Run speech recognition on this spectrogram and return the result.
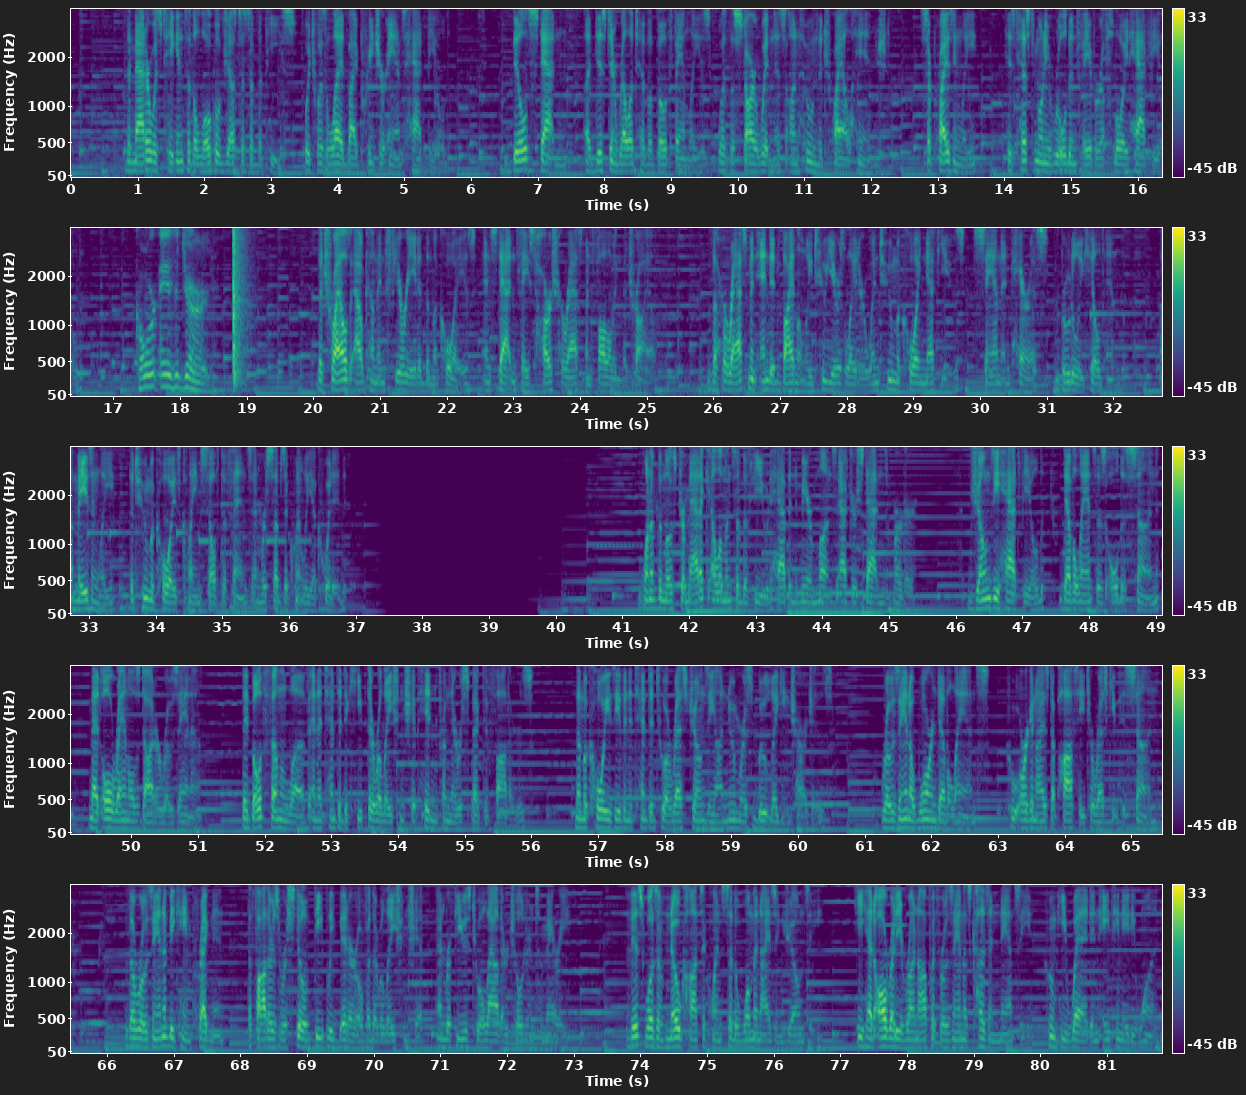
The matter was taken to the local justice of the peace, which was led by preacher Anse Hatfield. Bill Staton, a distant relative of both families, was the star witness on whom the trial hinged. Surprisingly, his testimony ruled in favor of Floyd Hatfield. Court is adjourned. The trial's outcome infuriated the McCoys, and Staton faced harsh harassment following the trial. The harassment ended violently two years later when two McCoy nephews, Sam and Paris, brutally killed him. Amazingly, the two McCoys claimed self defense and were subsequently acquitted. One of the most dramatic elements of the feud happened mere months after Staton's murder. Johnse Hatfield, Devil Anse's oldest son, met Ole Rannall's daughter Rosanna. They both fell in love and attempted to keep their relationship hidden from their respective fathers. The McCoys even attempted to arrest Johnse on numerous bootlegging charges. Rosanna warned Devil Anse, who organized a posse to rescue his son. Though Rosanna became pregnant, the fathers were still deeply bitter over the relationship and refused to allow their children to marry. This was of no consequence to the womanizing Johnse. He had already run off with Rosanna's cousin Nancy, whom he wed in 1881.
